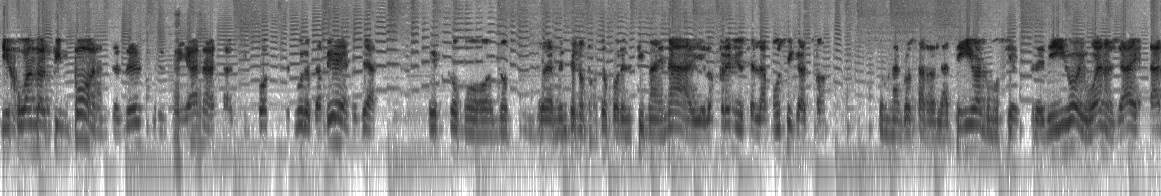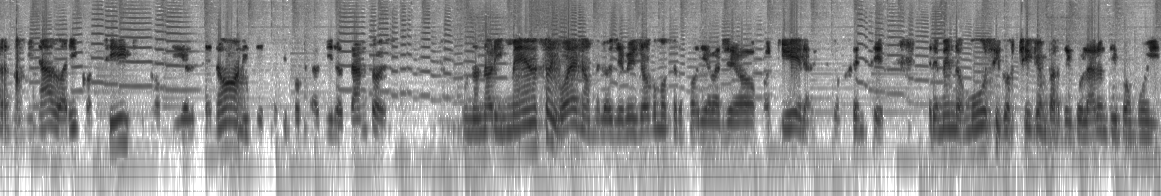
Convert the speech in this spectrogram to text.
ni jugando al ping pong, ¿entendés? Me gana hasta el ping pong seguro también, o sea, es como no, realmente no pasó por encima de nadie. Los premios en la música son una cosa relativa, como siempre digo, y bueno, ya estar nominado ahí con Chic, con Miguel Zenón y este tipo que admiro tanto es un honor inmenso y bueno, me lo llevé yo como se lo podría haber llevado cualquiera. Son gente, tremendos músicos, Chic en particular, un tipo muy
